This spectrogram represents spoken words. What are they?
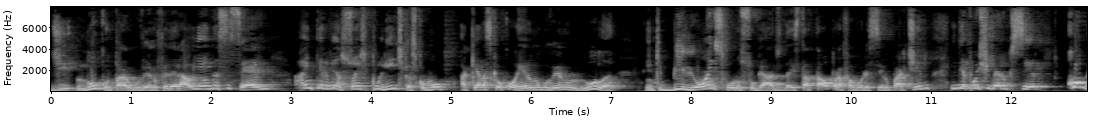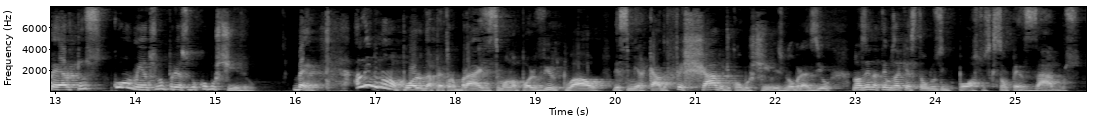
de lucro para o governo federal e ainda se serve a intervenções políticas, como aquelas que ocorreram no governo Lula, em que bilhões foram sugados da estatal para favorecer o partido e depois tiveram que ser cobertos com aumentos no preço do combustível. Bem, além do monopólio da Petrobras, esse monopólio virtual, desse mercado fechado de combustíveis no Brasil, nós ainda temos a questão dos impostos que são pesados.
